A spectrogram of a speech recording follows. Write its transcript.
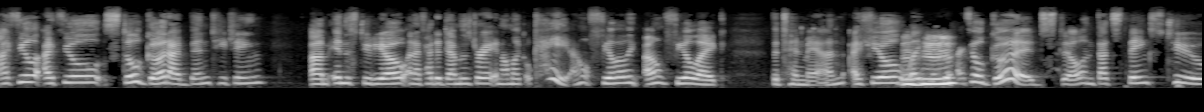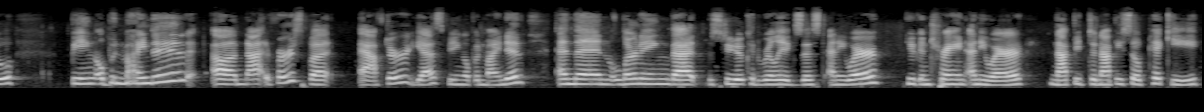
I feel I feel still good. I've been teaching um in the studio and I've had to demonstrate and I'm like, okay, I don't feel like I don't feel like the Tin Man. I feel mm-hmm. like I feel good still, and that's thanks to being open minded. Uh, not at first, but after, yes, being open minded, and then learning that the studio could really exist anywhere. You can train anywhere, not be to not be so picky,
